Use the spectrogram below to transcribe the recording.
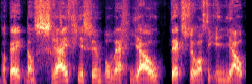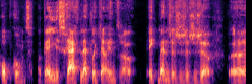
oké, dan schrijf je simpelweg jouw tekst zoals die in jou opkomt. Oké, je schrijft letterlijk jouw intro. Ik ben zo, zo, zo, zo. Uh,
